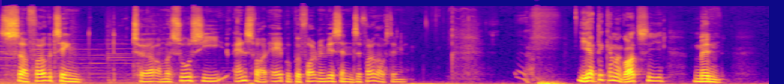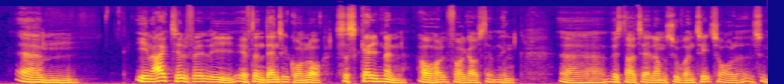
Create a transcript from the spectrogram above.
Så Folketinget tør, om at så sige, ansvaret af på befolkningen ved at sende den til folkeafstemning? Ja, det kan man godt sige, men øhm, i en række tilfælde i, efter den danske grundlov, så skal man afholde folkeafstemning, øh, hvis der er tale om suverænitetsoverladelse.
